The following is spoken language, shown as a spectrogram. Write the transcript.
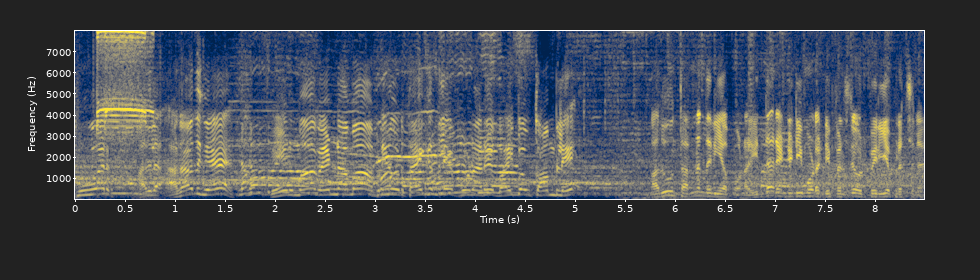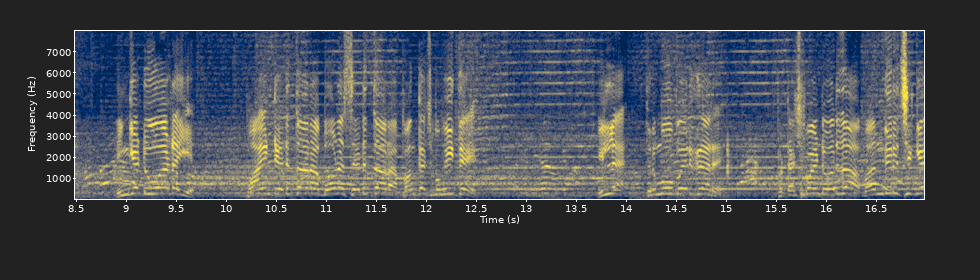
புவர். அதுல அதாவதுங்க வேணுமா வேண்டாமா அப்படின்னு ஒரு தயக்கத்திலே போனாரு வைபவ் காம்ப்ளே அதுவும் தன்னந்தனியா போனார். இதான் ரெண்டு டீமோட டிஃபென்ஸ்ல ஒரு பெரிய பிரச்சனை. இங்க டுவாடை பாயிண்ட் எடுத்தாரா போனஸ் எடுத்தாரா பங்கஜ் மொஹித்தே இல்ல திரும்பவும் போயிருக்கிறாரு. இப்ப டச் பாயிண்ட் வருதா? வந்துருச்சுங்க.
